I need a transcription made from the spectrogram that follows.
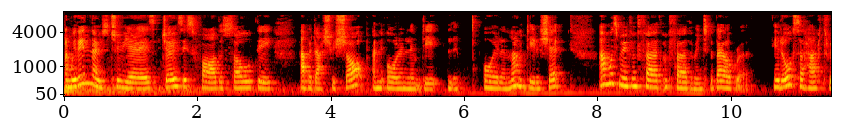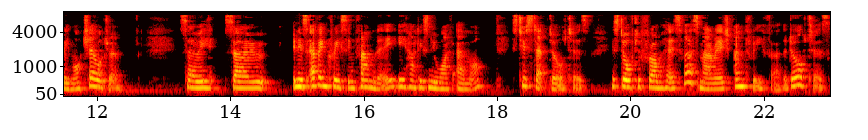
and within those two years, Joseph's father sold the haberdashery shop and the oil and lamp, de- oil and lamp dealership and was moving further and further into the Belgrave. He had also had three more children. So, he, so in his ever increasing family, he had his new wife Emma, his two stepdaughters, his daughter from his first marriage, and three further daughters.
